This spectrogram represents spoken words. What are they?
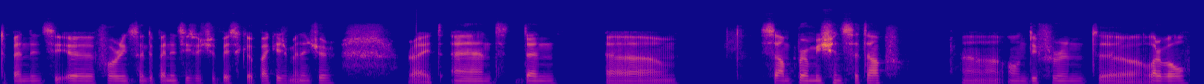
dependency uh, for installing dependencies, which is basically a package manager, right? And then um, some permission setup uh, on different uh, Laravel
